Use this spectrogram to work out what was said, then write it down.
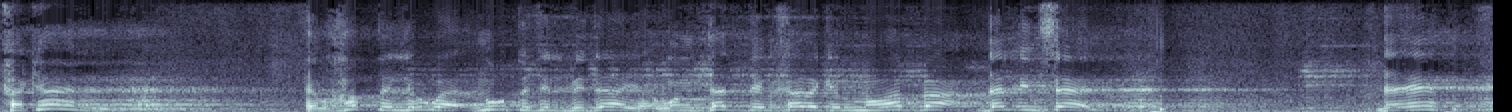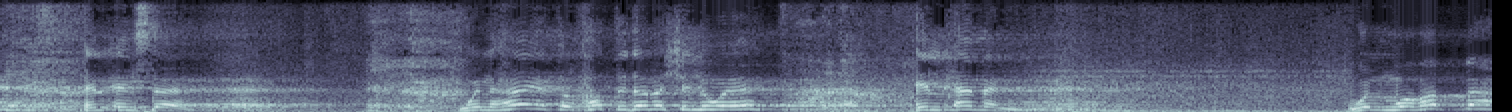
فكان الخط اللي هو نقطة البداية وامتد لخارج المربع ده الإنسان. ده إيه؟ الإنسان. ونهاية الخط ده ماشي اللي هو إيه؟ الأمل. والمربع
